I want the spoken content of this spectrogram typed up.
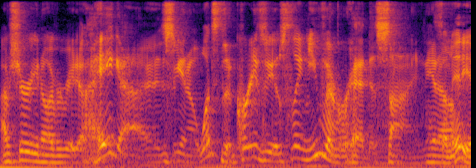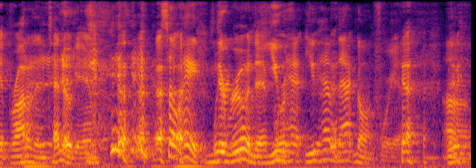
I'm sure you know every radio. Hey guys, you know what's the craziest thing you've ever had to sign? You know, Some idiot brought a Nintendo game. so hey, We there- ruined it You ha- you have that going for you. Um,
